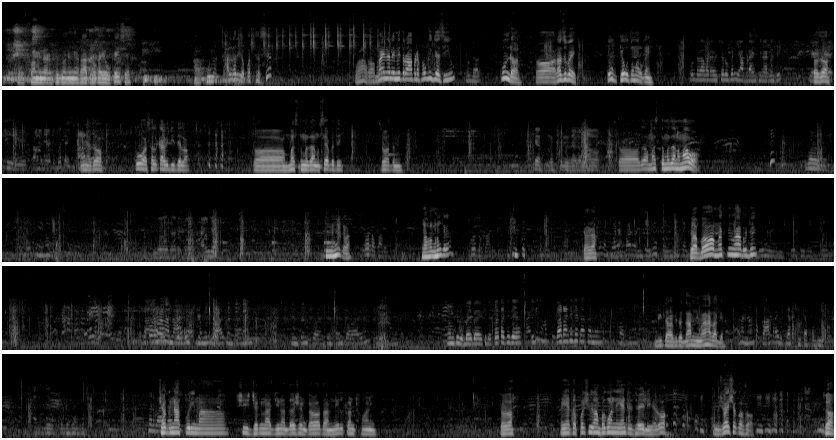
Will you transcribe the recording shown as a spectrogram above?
સ્વામિનારાયણ ભગવાન અહીંયા રાત રોકાય એવું કહે છે. ઝાલરિયો પથ્થર છે. ફાઇનલી મિત્રો આપણે પોગી ગયા છીએ. કુંડળ. તો રાજુભાઈ કેવું કેવું તમારું કાંઈ? કુંડળ આપણે શરૂ કરીએ આપણે અહીંથી આગળથી. તો જો. અહીંયા જો કૂવો સલકાવી દીધેલો. તો મસ્ત મજાનું છે બધી જો તમે. છે મસ્ત મજાનો માવો. તો જો મસ્ત મજાનો માવો. બરોબર. તમે શું કરા? ના હું શું કરા? ચાલો તો બહુ મસ્તીનું હા બધું એમ કીધે બાય બાય કીધે ટાટા કીધે ટાટા કીધે કાકાને ગીતા આપી તો ગામની વાહ લાગે જગન્નાથપુરીમાં શ્રી જગન્નાથજીના દર્શન કરાવતા નીલકંઠ વાણી તો અહીંયા તો પરશુરામ ભગવાનની એન્ટ્રી થયેલી છે તો. તમે જોઈ શકો છો. જો.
